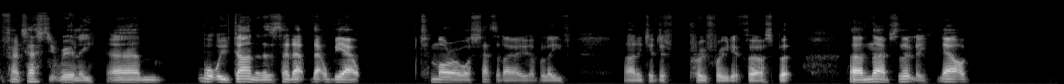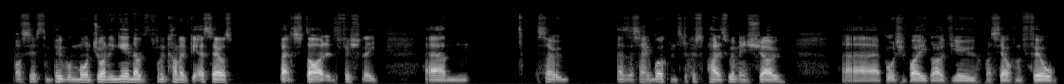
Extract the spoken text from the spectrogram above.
fantastic, really. Um, what we've done, and as I said, that that will be out tomorrow or Saturday, I believe. I need to just proofread it first, but um, no, absolutely. Now, obviously, some people more joining in. I just want to kind of get ourselves back started officially. Um, so, as I say, welcome to the Crystal Palace Women's Show, uh, brought to you by Eagle Eye View, myself and Phil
